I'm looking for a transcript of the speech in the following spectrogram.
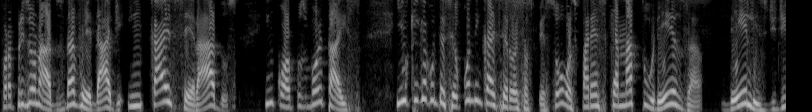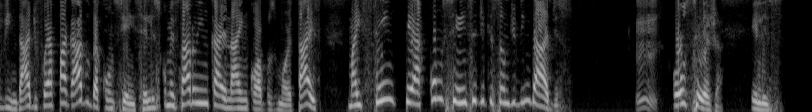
Foram aprisionados, na verdade, encarcerados em corpos mortais. E o que, que aconteceu? Quando encarcerou essas pessoas, parece que a natureza deles, de divindade, foi apagado da consciência. Eles começaram a encarnar em corpos mortais, mas sem ter a consciência de que são divindades. Hum, Ou seja, eles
